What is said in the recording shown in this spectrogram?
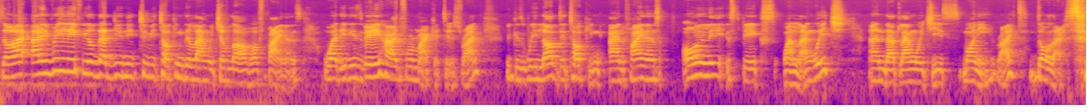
So I, I really feel that you need to be talking the language of love of finance. What it is very hard for marketers, right? Because we love the talking, and finance only speaks one language, and that language is money, right? Dollars.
